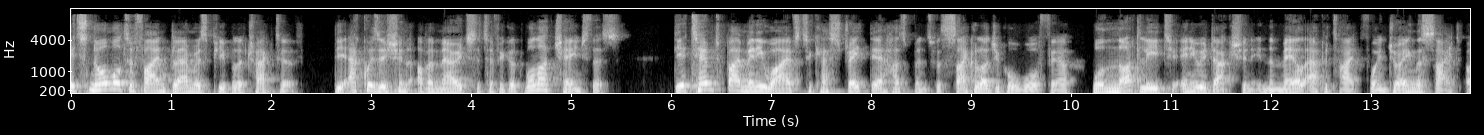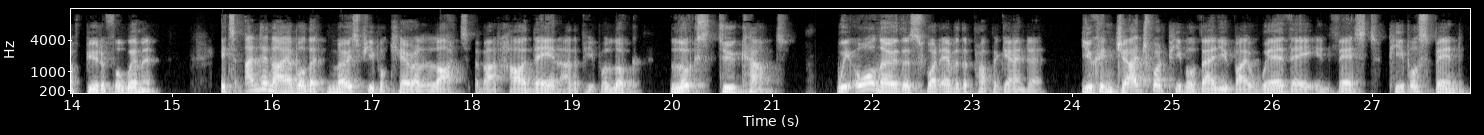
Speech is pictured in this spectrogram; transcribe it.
It's normal to find glamorous people attractive. The acquisition of a marriage certificate will not change this. The attempt by many wives to castrate their husbands with psychological warfare will not lead to any reduction in the male appetite for enjoying the sight of beautiful women. It's undeniable that most people care a lot about how they and other people look. Looks do count. We all know this, whatever the propaganda. You can judge what people value by where they invest. People spend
